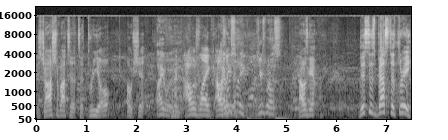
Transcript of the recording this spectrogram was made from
is Josh about to to 3-0? Oh shit. I was. And then I was like, I was I like, was like, here's what else. that was game. This is best of three.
